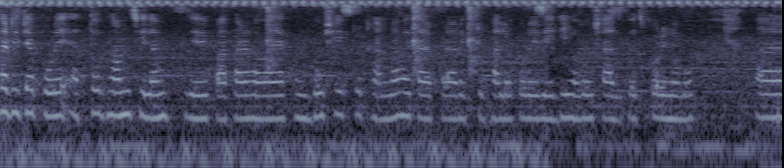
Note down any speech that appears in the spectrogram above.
শাড়িটা পরে এত ঘামছিলাম যে পাকার হাওয়ায় এখন বসে একটু ঠান্ডা হয়, তারপর আর একটু ভালো করে রেডি হব, সাজগোজ করে নেব। আর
